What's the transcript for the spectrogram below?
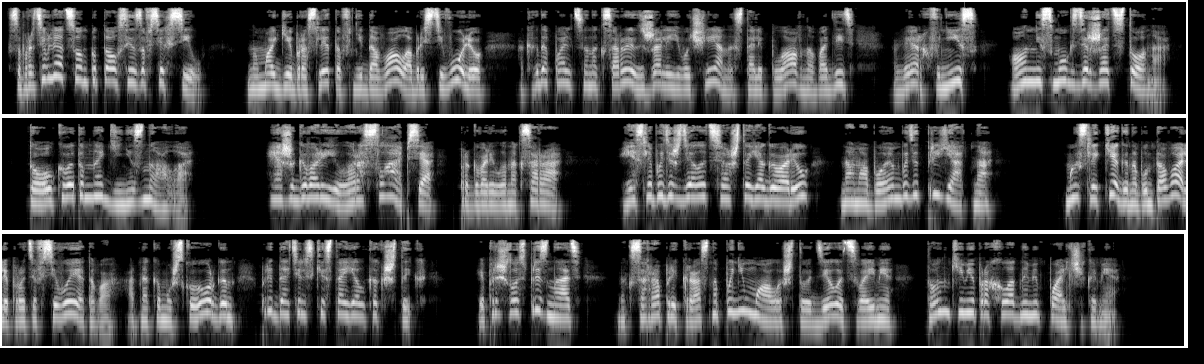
Сопротивляться он пытался изо всех сил, но магия браслетов не давала обрести волю, а когда пальцы Наксары сжали его члены, стали плавно водить вверх-вниз, он не смог сдержать стона. Толк в этом ноги не знала. «Я же говорила, расслабься», — проговорила Наксара. «Если будешь делать все, что я говорю, нам обоим будет приятно». Мысли Кегана бунтовали против всего этого, однако мужской орган предательски стоял как штык. И пришлось признать, Наксара прекрасно понимала, что делать своими тонкими прохладными пальчиками.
